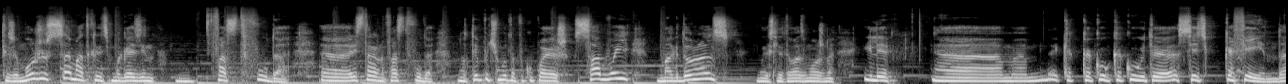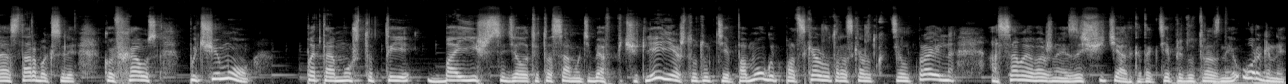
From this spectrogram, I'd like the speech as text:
Ты же можешь сам открыть магазин фастфуда, э, ресторан фастфуда, но ты почему-то покупаешь Subway, Макдональдс, ну, если это возможно, или э, какую-то сеть кофеин, да, Starbucks или House. Почему? Потому что ты боишься делать это сам. У тебя впечатление, что тут тебе помогут, подскажут, расскажут, как делать правильно, а самое важное – защитят, когда к тебе придут разные органы.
